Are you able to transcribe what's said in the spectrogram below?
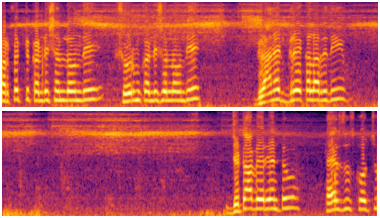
పర్ఫెక్ట్ కండిషన్లో ఉంది. షోరూమ్ కండిషన్లో ఉంది. గ్రానైట్ గ్రే కలర్ ఇది. జెటా వేరియంట్ టైర్స్ చూసుకోవచ్చు.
